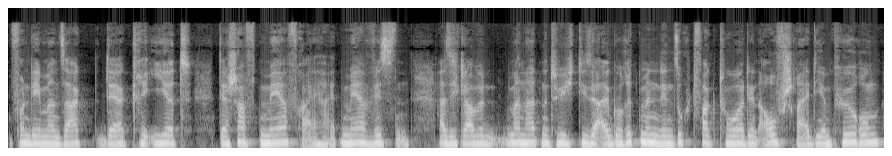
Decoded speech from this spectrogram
von dem man sagt, der kreiert, der schafft mehr Freiheit, mehr Wissen. Also ich glaube, man hat natürlich diese Algorithmen, den Suchtfaktor, den Aufschrei, die Empörung.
